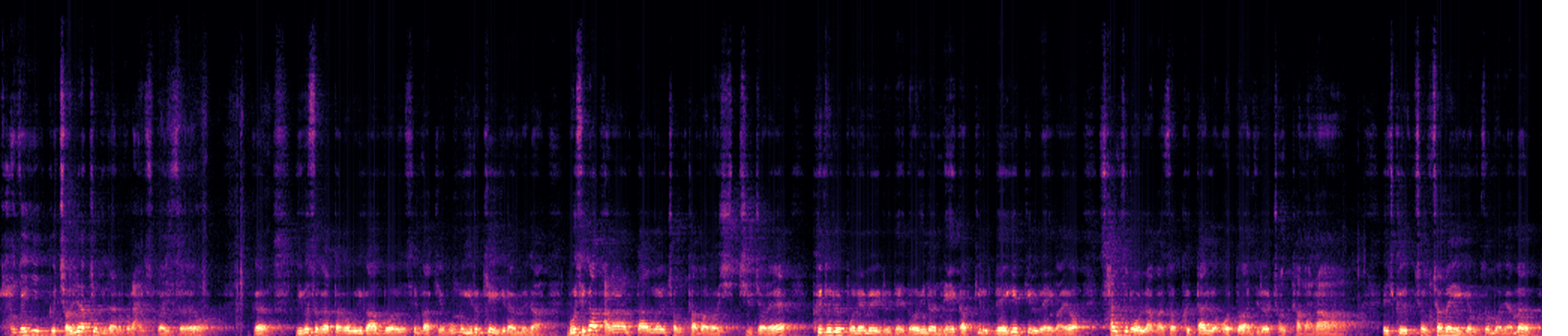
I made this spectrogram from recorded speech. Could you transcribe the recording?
굉장히 그 전략적이라는 걸 알 수가 있어요. 그러니까 이것을 갖다가 우리가 한번 생각해 보면 이렇게 얘기를 합니다. 모세가 가나안 땅을 정탐하러 17절에 그들을 보내며 이르되 너희는 내갑길 내갭길로 해가요 산지로 올라가서 그 땅이 어떠한지를 정탐하라. 그 처음에 얘기한 것은 뭐냐면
